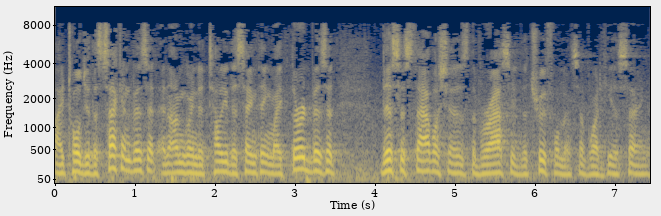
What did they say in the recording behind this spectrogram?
I told you the second visit, and I'm going to tell you the same thing my third visit. This establishes the veracity, the truthfulness of what he is saying.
